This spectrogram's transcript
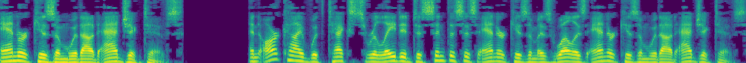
Anarchism without adjectives. An archive with texts related to synthesis anarchism as well as anarchism without adjectives.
